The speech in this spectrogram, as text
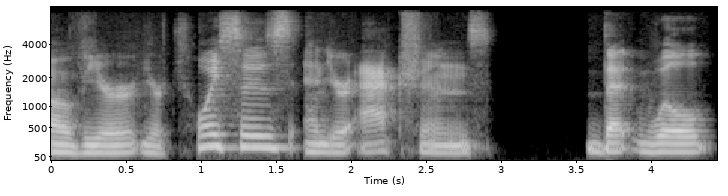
of your your choices and your actions that will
